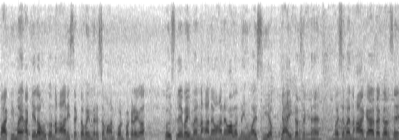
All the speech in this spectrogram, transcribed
बाकी मैं अकेला हूँ तो नहा नहीं सकता भाई, मेरे सामान कौन पकड़ेगा? तो इसलिए भाई मैं नहाने वहाने वाला नहीं हूँ, ऐसे ही अब क्या ही कर सकते हैं। वैसे मैं नहा के आया था घर से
